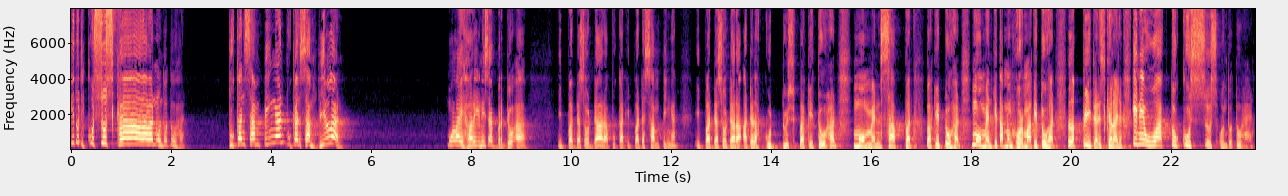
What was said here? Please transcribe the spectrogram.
itu dikhususkan untuk Tuhan. Bukan sampingan, bukan sambilan. Mulai hari ini saya berdoa, ibadah saudara bukan ibadah sampingan ibadah saudara adalah kudus bagi Tuhan. Momen sabat bagi Tuhan. Momen kita menghormati Tuhan. Lebih dari segalanya. Ini waktu khusus untuk Tuhan.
